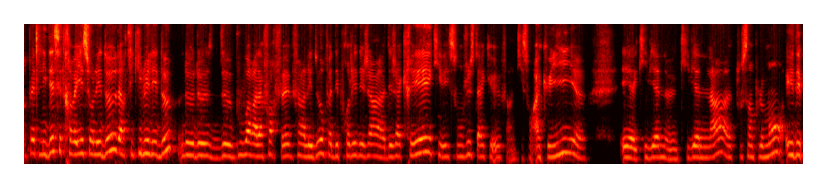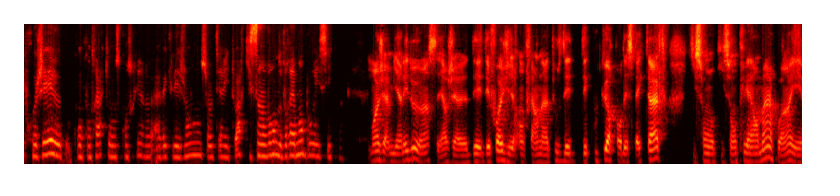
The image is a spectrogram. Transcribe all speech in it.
En fait, l'idée, c'est de travailler sur les deux, d'articuler les deux, de, pouvoir à la fois faire les deux, en fait, des projets déjà, créés, qui sont juste qui sont accueillis, euh, et euh, qui viennent, euh, qui viennent là, tout simplement, et des projets, au contraire, qui vont se construire avec les gens sur le territoire, qui s'inventent vraiment pour ici. Moi, j'aime bien les deux. Hein. C'est-à-dire, des, fois, on, a tous des, coups de cœur pour des spectacles qui sont, qui clés en main, hein, et,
